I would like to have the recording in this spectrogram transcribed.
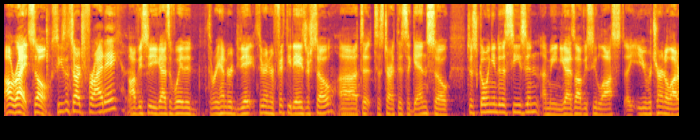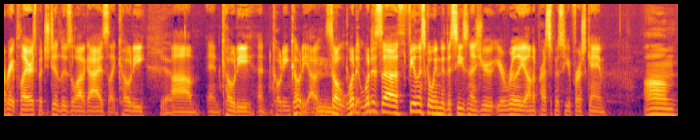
All right, so season starts Friday. Obviously, you guys have waited 300 day, 350 days or so uh, to, to start this again. So, just going into the season, I mean, you guys obviously lost. Uh, you returned a lot of great players, but you did lose a lot of guys like Cody Yeah. um, and Cody and Cody and Cody. Uh, Mm, so, what Cody, what is uh, feelings going into the season as you're you're really on the precipice of your first game? Um,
